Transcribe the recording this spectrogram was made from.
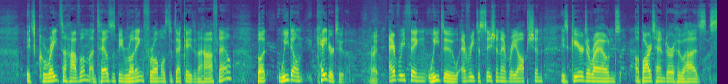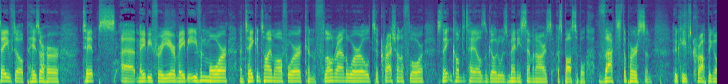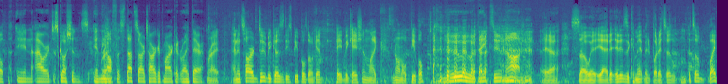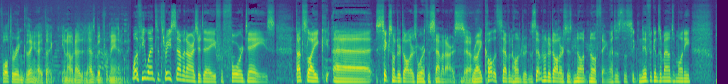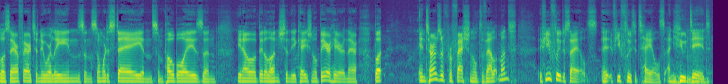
It's great to have them, and Tales has been running for almost a decade and a half now, but we don't cater to them. Right. Everything we do, every decision, every option is geared around a bartender who has saved up his or her tips, uh, maybe for a year, maybe even more, and taken time off work and flown around the world to crash on a floor so they can come to Tales and go to as many seminars as possible. That's the person who keeps cropping up in our discussions in the right. office. That's our target market right there. Right. And it's hard too because these people don't get paid vacation like normal people. no, they do not. Yeah. So it, yeah, it, it is a commitment, but it's a it's a life altering thing. I think you know it has, it has, been for me anyway. Well, if you went to three seminars a day for four days, that's like uh, six hundred dollars worth of seminars, yeah. right? Call it seven hundred, and seven hundred dollars is not nothing. That is a significant amount of money plus airfare to New Orleans and somewhere to stay and some po' boys and you know a bit of lunch and the occasional beer here and there. But in terms of professional development, if you flew to sales, uh, if you flew to Tales and you did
